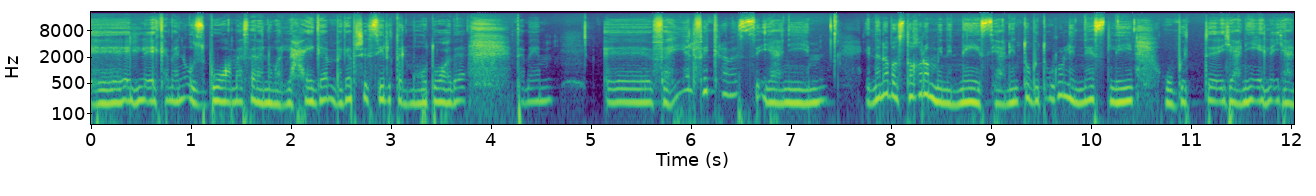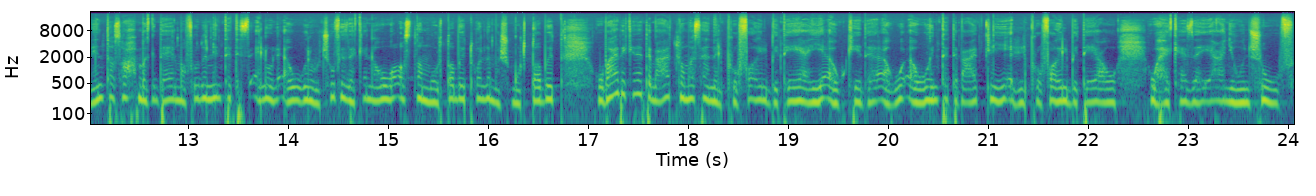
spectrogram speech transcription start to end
آه كمان أسبوع مثلا ولا حاجة ما جابش سيرة الموضوع ده. تمام؟ آه فهي الفكرة بس يعني إن أنا بستغرب من الناس. يعني أنتوا بتقولوا للناس ليه؟ وبت يعني يعني أنت صاحبك ده المفروض إن أنت تسأله الأول وتشوف إذا كان هو أصلا مرتبط ولا مش مرتبط وبعد كده تبعت له مثلا ال profile بتاعي أو كده أو أو أنت تبعت لي ال profile بتاعه وهكذا يعني ونشوف.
